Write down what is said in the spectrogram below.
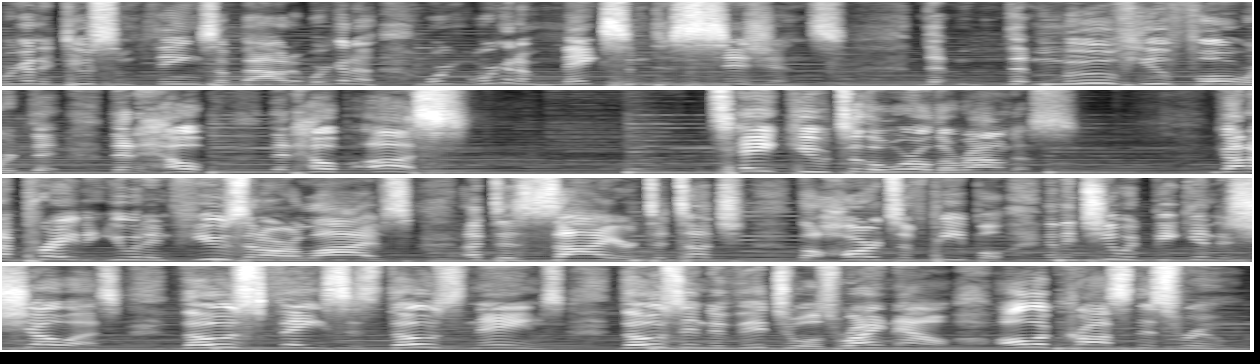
We're going to do some things about it. We're going to we're, we're going to make some decisions that that move you forward that that help that help us take you to the world around us. God, I pray that you would infuse in our lives a desire to touch the hearts of people and that you would begin to show us those faces, those names, those individuals right now, all across this room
